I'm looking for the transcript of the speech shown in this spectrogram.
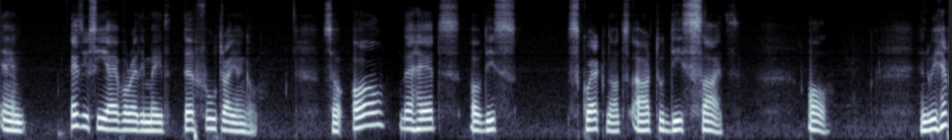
and as you see I have already made a full triangle. So all the heads of these square knots are to this side all. And we have to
